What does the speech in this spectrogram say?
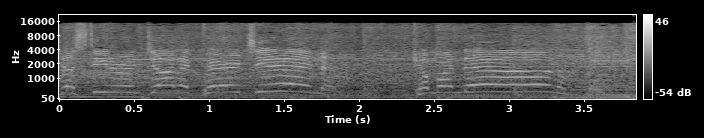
Justina and John at Perigin. Come on down.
